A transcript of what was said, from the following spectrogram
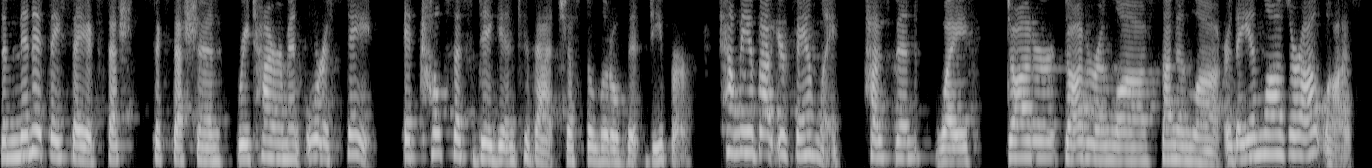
the minute they say succession, retirement, or estate, it helps us dig into that just a little bit deeper. Tell me about your family husband, wife, daughter, daughter in law, son in law. Are they in laws or outlaws?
